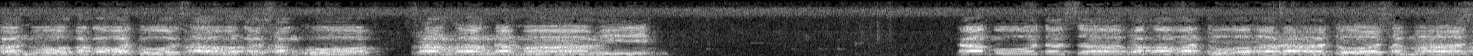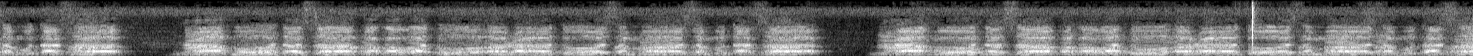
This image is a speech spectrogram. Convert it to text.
ปันโนภะคะวะโตสาวกสังโฆสังฆังนัมมามินะโมตัสสะภะคะวะโตอะระหะโตสัมมาสัมพุทธัสสะนะโมตัสสะภะคะวะโตอะระหะโตสัมมาสัมพุทธัสสะ นะโมตัสสะภะคะวะโตอะระหะโตสัมมาสัมพุทธัสสะ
